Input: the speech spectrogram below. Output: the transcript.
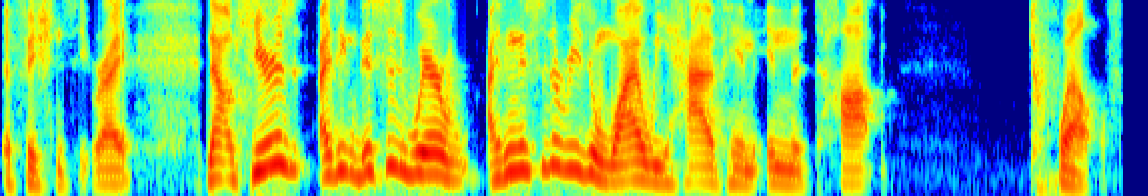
efficiency, right? Now, here's I think this is where I think this is the reason why we have him in the top 12.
